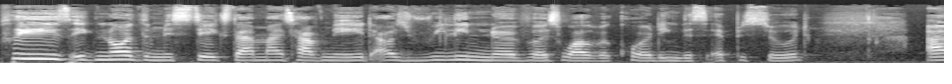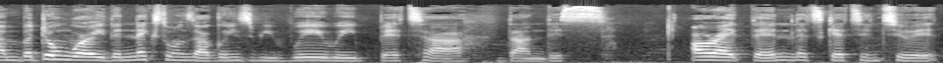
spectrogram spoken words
please ignore the mistakes that I might have made. I was really nervous while recording this episode. Um, but don't worry, the next ones are going to be way, way better than this. All right, then, let's get into it.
